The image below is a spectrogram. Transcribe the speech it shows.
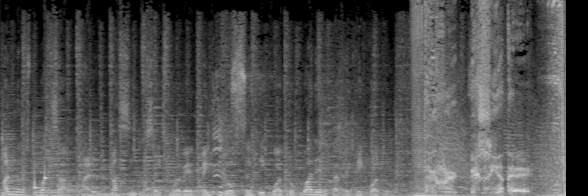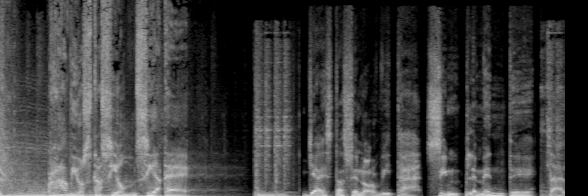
Mándanos tu WhatsApp al más 569 22 34 40 34. R7. Radio Estación 7. Ya estás en órbita. Simplemente Tal.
